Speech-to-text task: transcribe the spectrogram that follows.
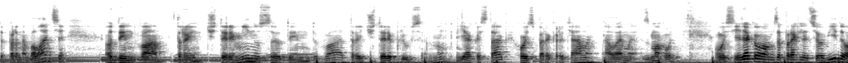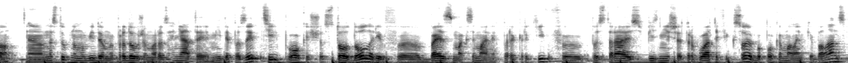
тепер на балансі. 1, 2, 3, 4 мінуси, 1, 2, 3, 4 плюси. Ну, якось так, хоч з перекриттями, але ми змогли. Ось, я дякую вам за перегляд цього відео. Е, В наступному відео ми продовжимо розганяти мій депозит. Ціль поки що 100 доларів е, без максимальних перекриттів. Е, Постараюсь пізніше торгувати фіксою, бо поки маленький баланс.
